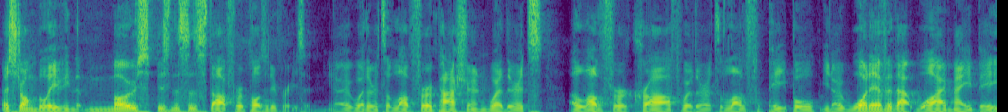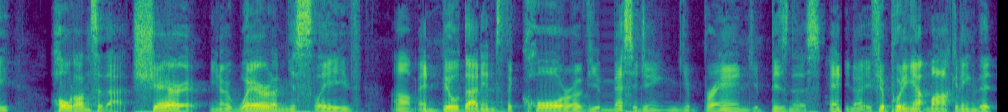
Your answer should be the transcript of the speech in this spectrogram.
a strong believing that most businesses start for a positive reason. You know, whether it's a love for a passion, whether it's a love for a craft, whether it's a love for people, you know, whatever that why may be, hold on to that, share it, you know, wear it on your sleeve. Um, and build that into the core of your messaging, your brand, your business. And you know, if you're putting out marketing that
